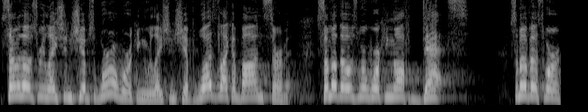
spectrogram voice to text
Some of those relationships were a working relationship, was like a bond servant. Some of those were working off debts. Some of us were,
